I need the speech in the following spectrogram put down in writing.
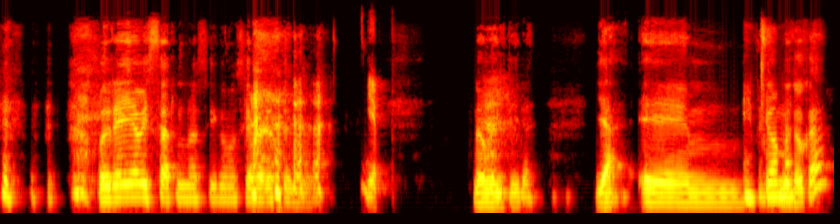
podría avisarnos así como si aparece. Yep. No, mentira. Ya, em, Es broma. ¿me toca?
